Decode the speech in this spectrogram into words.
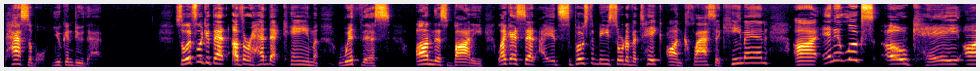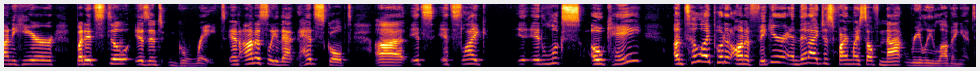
passable. You can do that. So let's look at that other head that came with this on this body. Like I said, it's supposed to be sort of a take on classic He-Man, uh, and it looks okay on here, but it still isn't great. And honestly, that head sculpt, uh, it's it's like it, it looks okay until I put it on a figure, and then I just find myself not really loving it.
